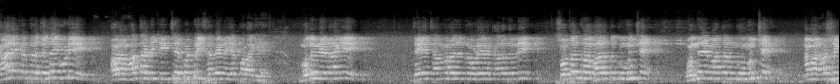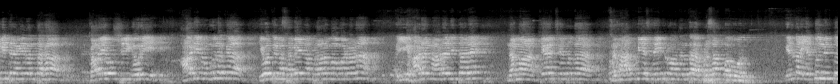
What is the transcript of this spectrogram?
ಕಾರ್ಯಕರ್ತರ ಜೊತೆಗೂಡಿ ಅವರ ಮಾತಾಡಲಿಕ್ಕೆ ಇಚ್ಛೆ ಪಟ್ಟು ಈ ಸಭೆಯನ್ನು ಏರ್ಪಾಡಾಗಿದೆ. ಮೊದಲನೇದಾಗಿ ಜಯ ಚಾಮರಾಜೇಂದ್ರ ಒಡೆಯರ ಕಾಲದಲ್ಲಿ ಸ್ವತಂತ್ರ ಭಾರತಕ್ಕೂ ಮುಂಚೆ ಒಂದೇ ಮಾತನ್ನು ಮುಂಚೆ ನಮ್ಮ ರಾಷ್ಟ್ರಗೀತರಾಗಿರುವಂತಹ ಕಾಯೋ ಶ್ರೀ ಗೌರಿ ಹಾಡಿನ ಮೂಲಕ ಇವತ್ತಿನ ಸಭೆಯನ್ನು ಪ್ರಾರಂಭ ಮಾಡೋಣ. ಈ ಹಾಡನ್ನು ಹಾಡಲಿದ್ದಾರೆ. ನಮ್ಮ ಕೆ ಕ್ಷೇತ್ರದ ನನ್ನ ಆತ್ಮೀಯ ಸ್ನೇಹಿತರು ಆದಂತಹ ಪ್ರಸಾದ್ ಬಾಬು ಅವರು. ಎಲ್ಲ ಎದ್ದು ನಿಂತು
